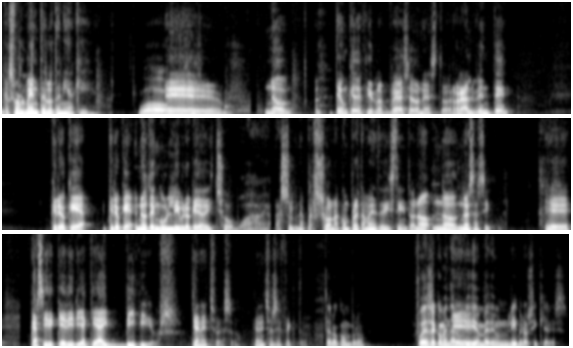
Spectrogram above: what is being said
Casualmente lo tenía aquí. Wow. Eh, no, tengo que decirlo, voy a ser honesto. Realmente creo que, creo que no tengo un libro que haya dicho, "Buah, ahora soy una persona completamente distinta. No, no, no es así. Eh, casi que diría que hay vídeos que han hecho eso, que han hecho ese efecto. Te lo compro. Puedes recomendar un Eh, vídeo en vez de un libro si quieres.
